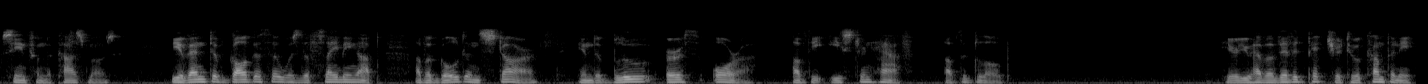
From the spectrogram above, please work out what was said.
seen from the cosmos, the event of Golgotha was the flaming up of a golden star in the blue earth aura of the eastern half of the globe. Here you have a vivid picture to accompany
